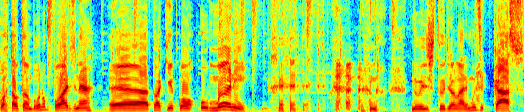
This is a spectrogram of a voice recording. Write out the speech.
Cortar o tambor não pode, né? É, tô aqui com o Mani no, no estúdio online, musicaço.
